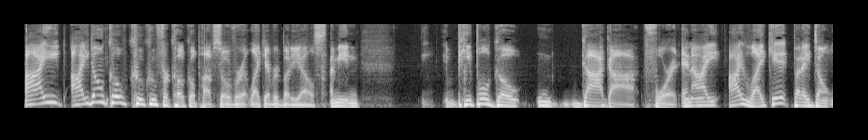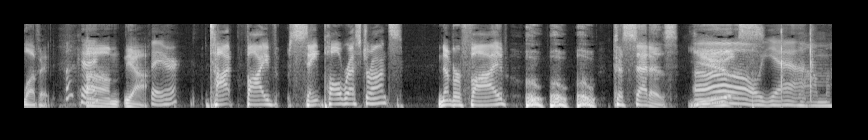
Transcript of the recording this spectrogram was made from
I I don't go cuckoo for cocoa puffs over it like everybody else. I mean, people go gaga for it, and I I like it, but I don't love it. Okay. Um. Yeah. Fair. Top five St. Paul restaurants. Number five. Oh oh oh. Cossettas. Yes. Oh, yeah. Um,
